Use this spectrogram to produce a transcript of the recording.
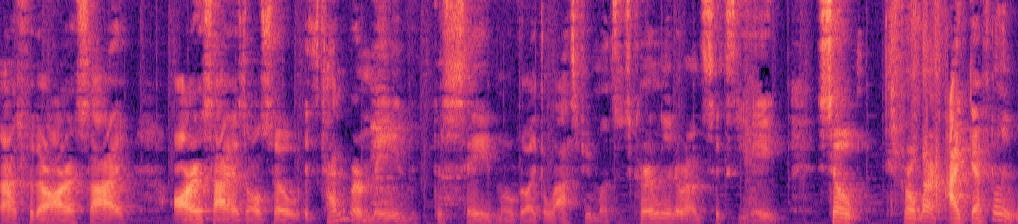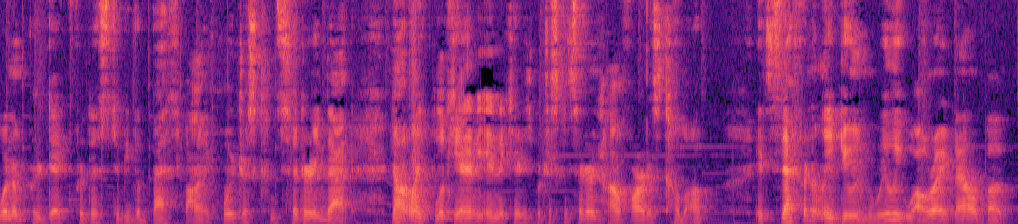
as for their RSI, RSI has also it's kind of remained the same over like the last few months. It's currently at around 68. So from I definitely wouldn't predict for this to be the best buying point, just considering that not like looking at any indicators, but just considering how far it has come up. It's definitely doing really well right now, but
